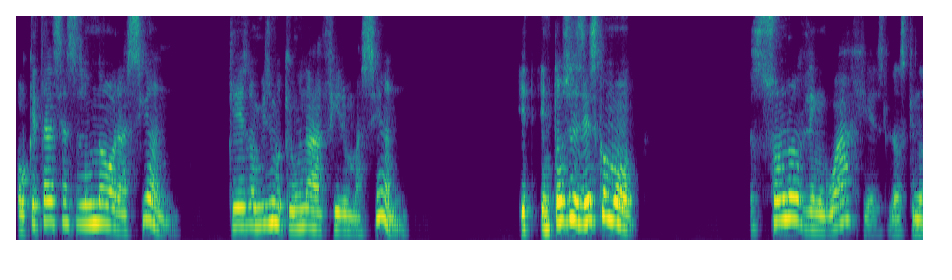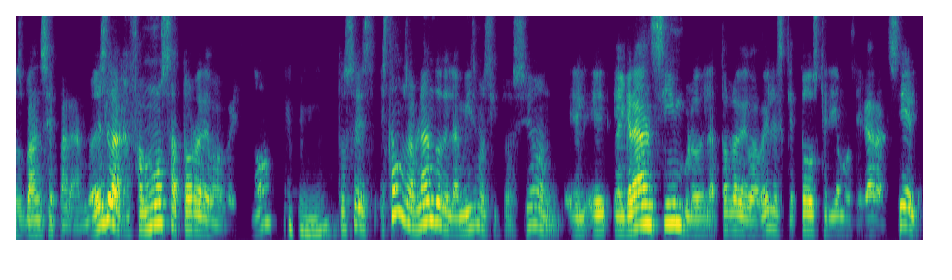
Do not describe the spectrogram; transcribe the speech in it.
¿O qué tal si haces una oración? Que es lo mismo que una afirmación. entonces es como, son los lenguajes los que nos van separando. Es la famosa Torre de Babel, ¿no? Entonces, estamos hablando de la misma situación. El, el, gran símbolo de la Torre de Babel es que todos queríamos llegar al cielo,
